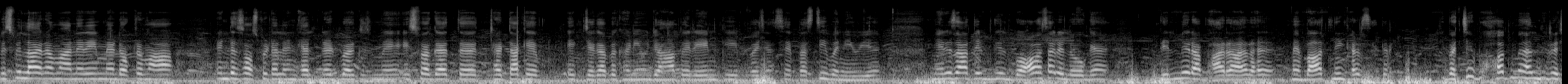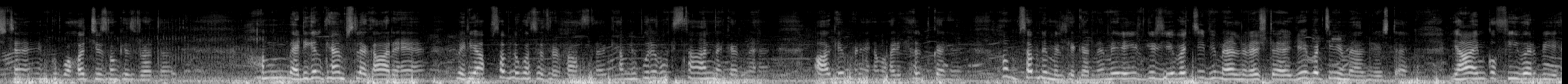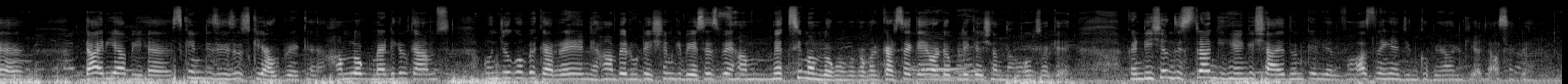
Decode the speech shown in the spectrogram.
बिस्मिल्लाम मैं doctor Maha Indus hospital and health network में इस वक्त ठट्टा के एक जगह पे खड़ी हूँ, जहाँ पे रेन की वजह से बस्ती बनी हुई है। मेरे साथ इर्द गिर्द बहुत सारे लोग हैं। दिल मेरा भार आ रहा है, मैं बात नहीं कर सक रही बच्चे बहुत मेल हैं, इनको बहुत चीज़ों की ज़रूरत है। हम मेडिकल कैंप्स लगा रहे हैं। मेरी आप सब लोगों से दरख्वास्त है कि हमने पूरे पाकिस्तान में करना है। आगे बढ़ें, हमारी हेल्प करें। हम सबने मिल के करना है। मेरे इर्द गिर्द ये बच्ची भी मेल नरिस्ट है, ये बच्ची भी मेल नरिस्ट है। यहाँ इनको फीवर भी है डायरिया भी है स्किन डिज़ीज़ की आउटब्रेक है। हम लोग मेडिकल कैंप्स उन जगहों पे कर रहे हैं जहाँ पे रोटेशन की बेसिस पे हम मैक्सिमम लोगों को कवर कर सकें और डुप्लीकेशन ना हो सके। कंडीशंस इस तरह की हैं कि शायद उनके लिए अल्फाज नहीं हैं जिनको बयान किया जा सके।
